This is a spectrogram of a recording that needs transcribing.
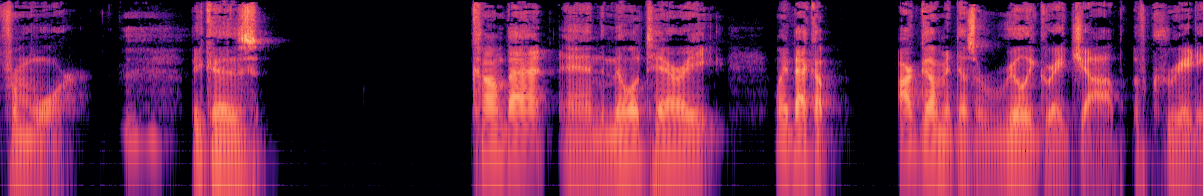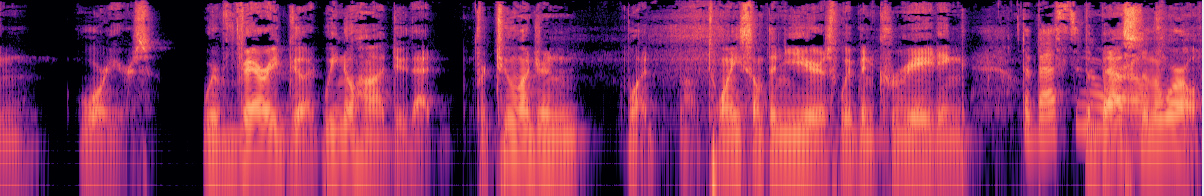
from war. Mm-hmm. Because combat and the military, let me back up. Our government does a really great job of creating warriors. We're very good. We know how to do that. For 200, what, 20 something years, we've been creating the best in the, the best world. in the world.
